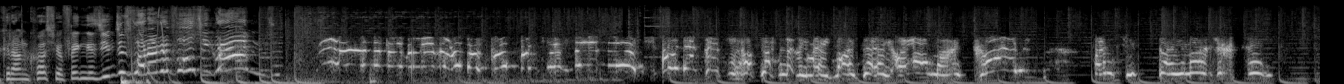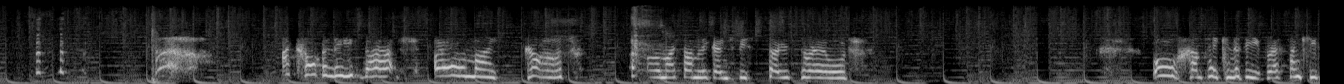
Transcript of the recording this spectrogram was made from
can uncross your fingers. You've just won over 40 grand! I don't think you have definitely made my day. Oh my god! Thank you so much. I can't believe that. Oh my god. Oh, my family are going to be so thrilled. Oh, I'm taking a deep breath. Thank you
